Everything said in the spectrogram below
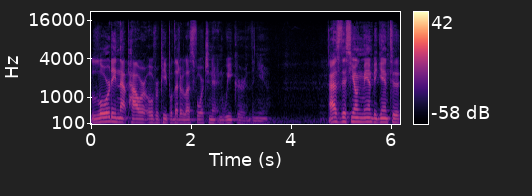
lording that power over people that are less fortunate and weaker than you. As this young man began to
